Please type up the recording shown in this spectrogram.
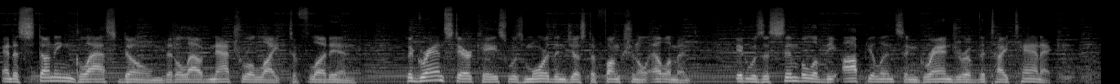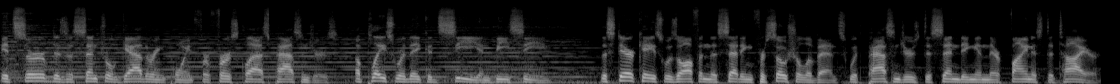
and a stunning glass dome that allowed natural light to flood in. The grand staircase was more than just a functional element, it was a symbol of the opulence and grandeur of the Titanic. It served as a central gathering point for first-class passengers, a place where they could see and be seen. The staircase was often the setting for social events, with passengers descending in their finest attire.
